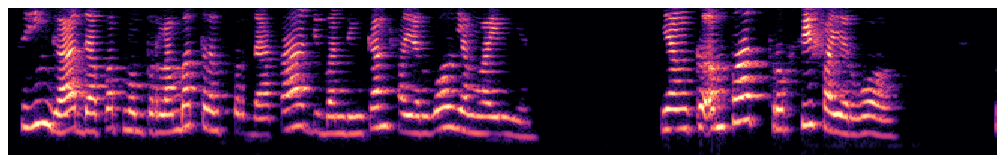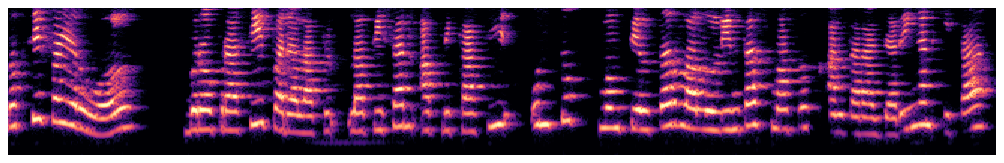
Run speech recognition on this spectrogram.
sehingga dapat memperlambat transfer data dibandingkan firewall yang lainnya. Yang keempat, proxy firewall. Proxy firewall beroperasi pada lapisan aplikasi untuk memfilter lalu lintas masuk antara jaringan kita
